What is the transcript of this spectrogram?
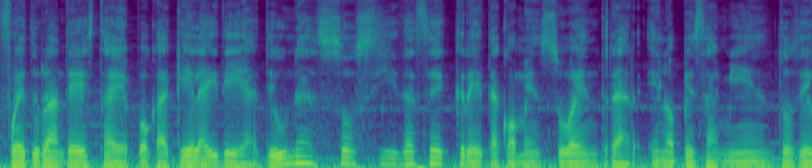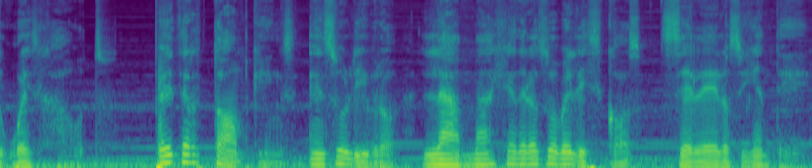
Fue durante esta época que la idea de una sociedad secreta comenzó a entrar en los pensamientos de Weishaupt. Peter Tompkins, en su libro La magia de los obeliscos, se lee lo siguiente.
